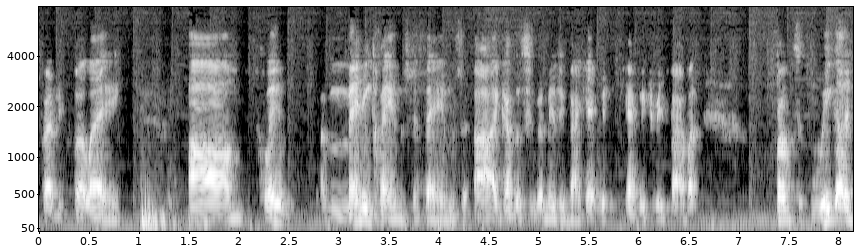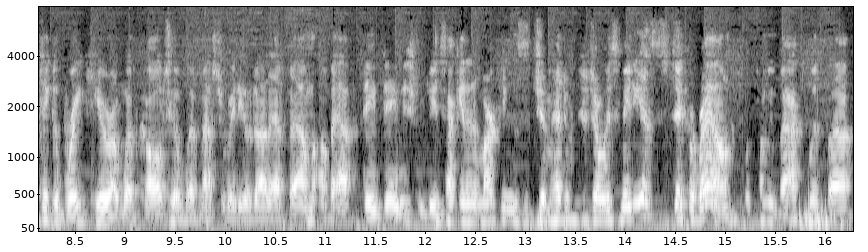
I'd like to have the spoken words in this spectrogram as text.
Frederick Vallaeys. Um, claim many claims to fame. Uh, I got this music back. Can't we can't we treat that? But Folks, we got to take a break here on Webcology on webmasterradio.fm. On behalf of Dave Davies from Beanstalk Internet Marketing, this is Jim Hedger from Voice Media. Stick around. We're coming back with uh,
